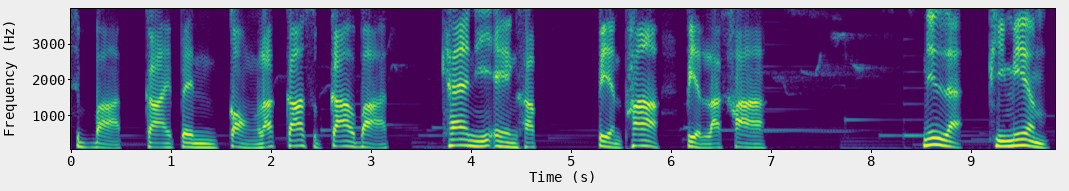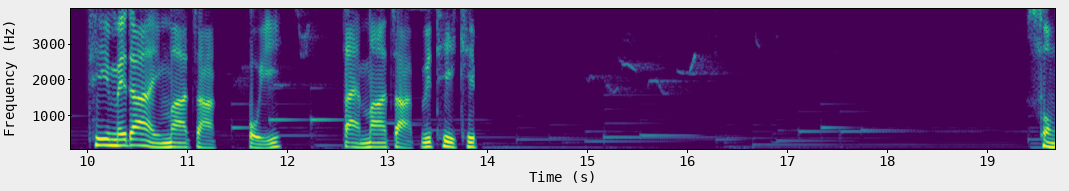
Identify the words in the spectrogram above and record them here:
20 บาทกลายเป็นกล่องละ 99 บาท แค่นี้เองครับ เปลี่ยนผ้าเปลี่ยนราคา นี่แหละพรีเมียมที่ไม่ได้มาจากปุ๋ย แต่มาจากวิธีคิด ส่ง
